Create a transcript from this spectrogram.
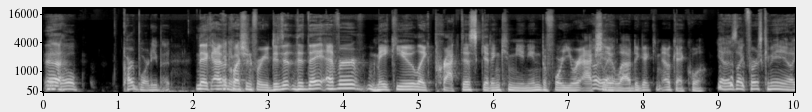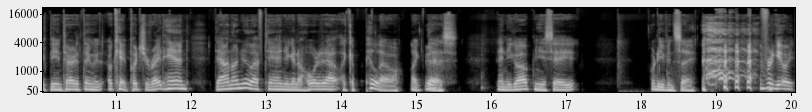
Yeah. They're a little cardboardy, but Nick, I have a question for you. Did it, did they ever make you like practice getting communion before you were actually yeah. allowed to get communion? Okay, cool. yeah, that's like first communion. Like the entire thing was okay. Put your right hand down on your left hand. You're gonna hold it out like a pillow, like Yeah. this. Then you go up and you say, "What do you even say?" I forget. What,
